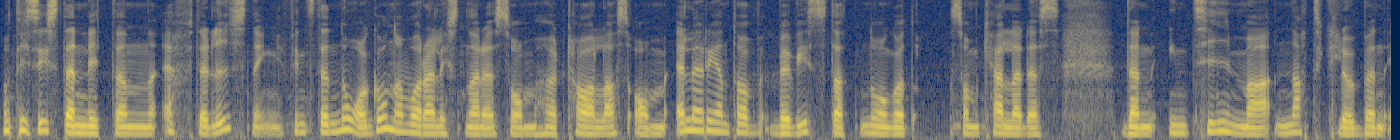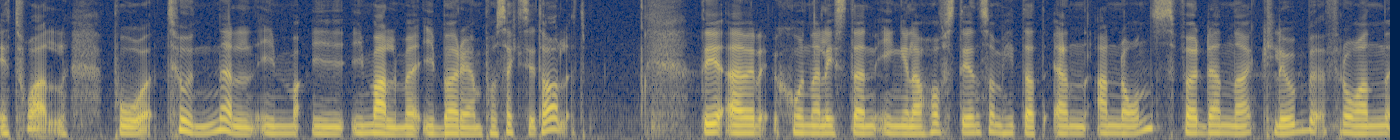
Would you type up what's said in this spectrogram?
Och till sist en liten efterlysning. Finns det någon av våra lyssnare som hört talas om eller rent av bevistat något som kallades den intima nattklubben Etoile på Tunneln i, i, i Malmö i början på 60-talet? Det är journalisten Ingela Hofsten som hittat en annons för denna klubb från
